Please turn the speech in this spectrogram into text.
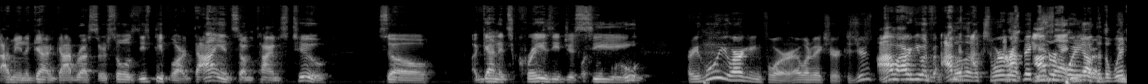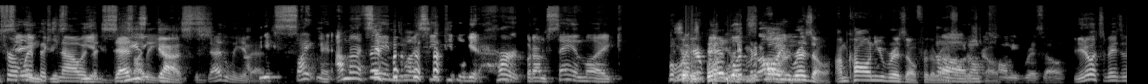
I mean, again, God rest their souls. These people are dying sometimes too. So again, it's crazy just seeing. Who, are you, who are you arguing for? I want to make sure because you're. I'm arguing for. I'm, well, look, we're I'm- making I'm sure not- pointing out you're that the Winter saying Olympics just now the is a deadly, excitement. yes, a deadly event. the excitement. I'm not saying we want to see people get hurt, but I'm saying like, But So we're here it's for deadly. blood. I'm gonna call you Run. Rizzo. I'm calling you Rizzo for the rest oh, of the don't show. call me Rizzo. You know what's amazing?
